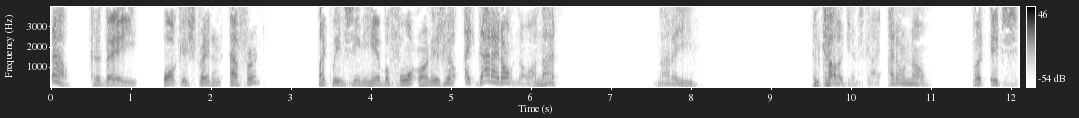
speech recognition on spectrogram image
Now, could they orchestrate an effort like we've seen here before or in Israel? I, that I don't know. I'm not not a intelligence guy. I don't know. But it's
